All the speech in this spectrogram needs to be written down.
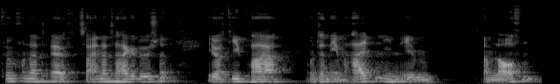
500, äh, 200 Tage Durchschnitt. Jedoch die paar Unternehmen halten ihn eben am Laufen.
